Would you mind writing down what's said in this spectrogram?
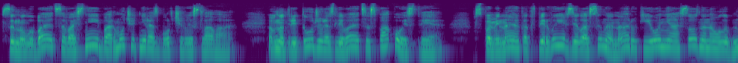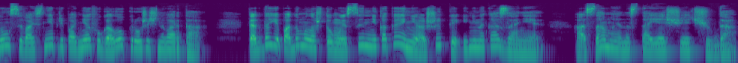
Сын улыбается во сне и бормочет неразборчивые слова. Внутри тут же разливается спокойствие. Вспоминаю, как впервые взяла сына на руки, и он неосознанно улыбнулся во сне, приподняв уголок крошечного рта. Тогда я подумала, что мой сын никакая не ошибка и не наказание, а самое настоящее чудо.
